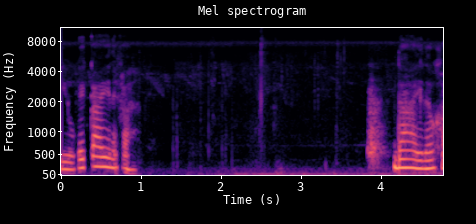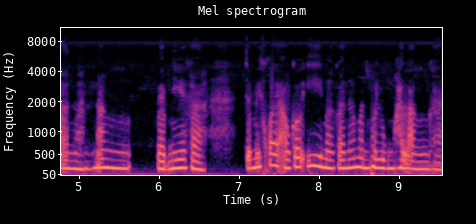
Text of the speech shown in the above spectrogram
อยู่ใกล้ๆนะคะ ได้แล้วค่ะมานั่งแบบนี้ค่ะ จะไม่ค่อยเอาเก้าอี้มากันนะมันพลุงพลังค่ะ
